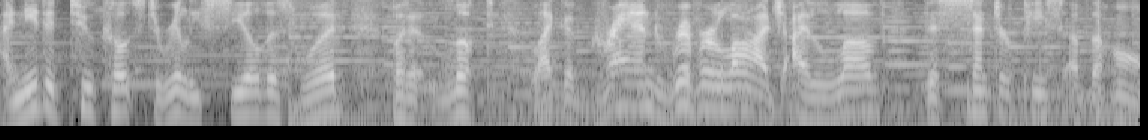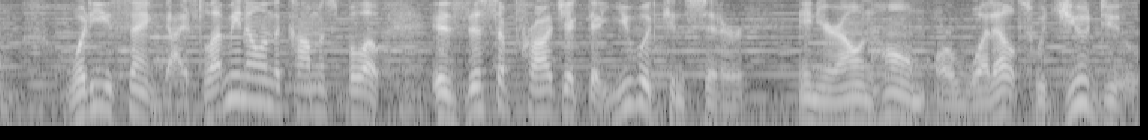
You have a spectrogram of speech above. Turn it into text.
I needed two coats to really seal this wood, but it looked like a Grand River Lodge. I love this centerpiece of the home. What do you think, guys? Let me know in the comments below. Is this a project that you would consider in your own home, or what else would you do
